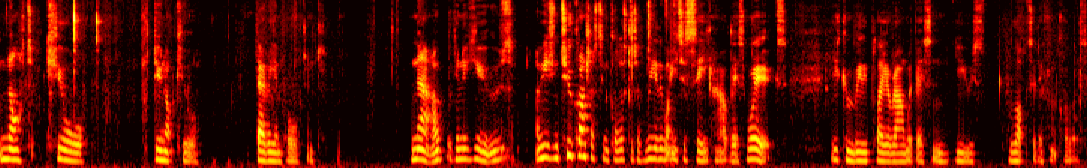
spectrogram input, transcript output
not cure. Do not cure. Very important. Now we're going to use, I'm using two contrasting colours because I really want you to see how this works. You can really play around with this and use lots of different colours.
